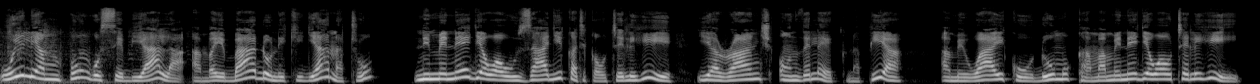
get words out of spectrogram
William Mpungu Sebiala ambaye bado ni kijana tu ni meneja wa uuzaji katika hoteli hii ya Ranch on the Lake na pia amewahi kuhudumu kama meneja wa hoteli hii,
